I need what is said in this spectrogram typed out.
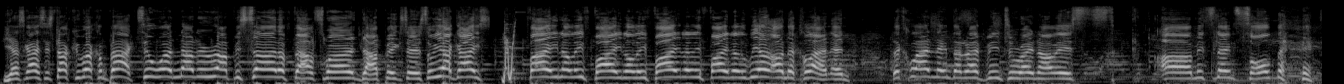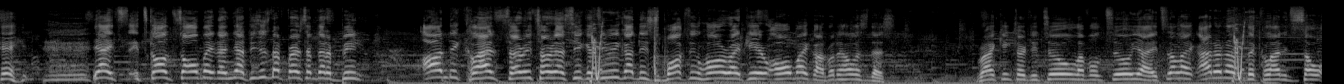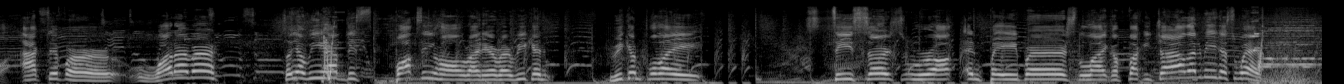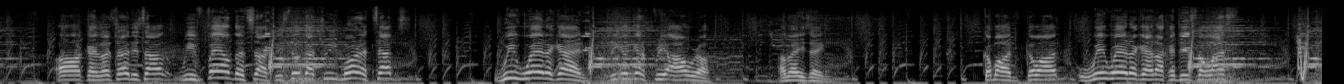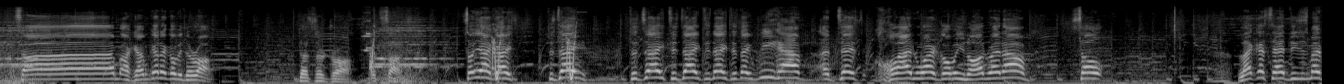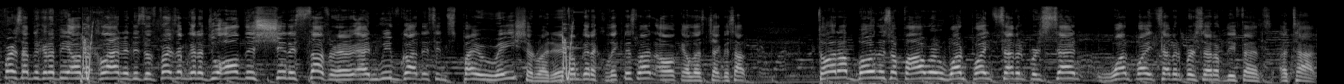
Yes, guys, it's Taki. Welcome back to another episode of Valsmart The Pixar. So, yeah, guys, finally, finally, finally, finally, we are on the clan. And the clan name that I've been to right now is, um, it's named Soulmate. yeah, it's, it's called Soulmate. And yeah, this is the first time that I've been on the clan's territory. As you can see, we got this boxing hall right here. Oh my god, what the hell is this? Ranking 32, level 2. Yeah, it's not like, I don't know if the clan is so active or whatever. So yeah, we have this boxing hall right here where we can we can play scissors, rock, and papers like a fucking child. Let me just win. Okay, let's try this out. We failed that sucks. We still got three more attempts. We win again. We can get a free aura. Amazing. Come on, come on. We win again. Okay, this is the last time. Okay, I'm gonna go with the rock. That's a draw. It sucks. So yeah, guys, today today, today, today, today, we have a this clan war going on right now. So, like I said, this is my first time gonna be on the clan, and this is the first time I'm gonna do all this shit and stuff right here. And we've got this inspiration right here. If I'm gonna click this one, okay, let's check this out. Total bonus of power 1.7%, 1.7% of defense attack.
